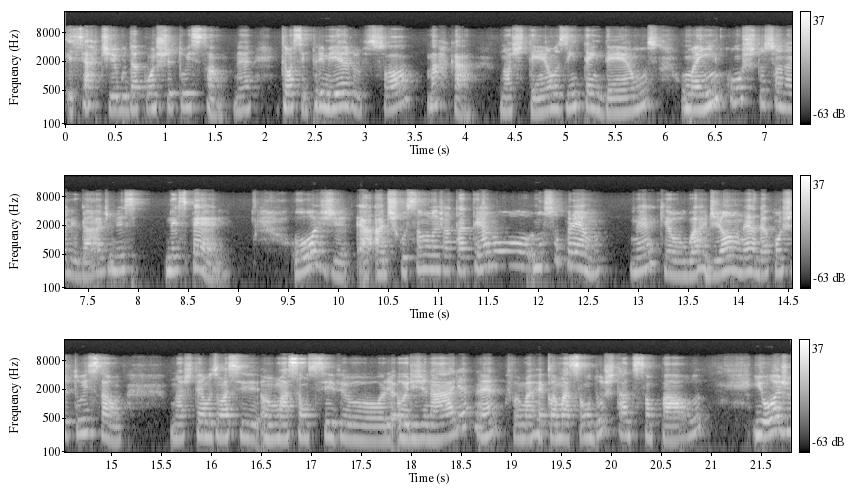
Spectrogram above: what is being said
esse artigo da Constituição, né? Então, assim, primeiro, só marcar, nós temos, entendemos uma inconstitucionalidade nesse, nesse PL, Hoje, a, a discussão ela já está até no, no Supremo, né, que é o guardião né, da Constituição. Nós temos uma, uma ação civil originária, né, que foi uma reclamação do Estado de São Paulo, e hoje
